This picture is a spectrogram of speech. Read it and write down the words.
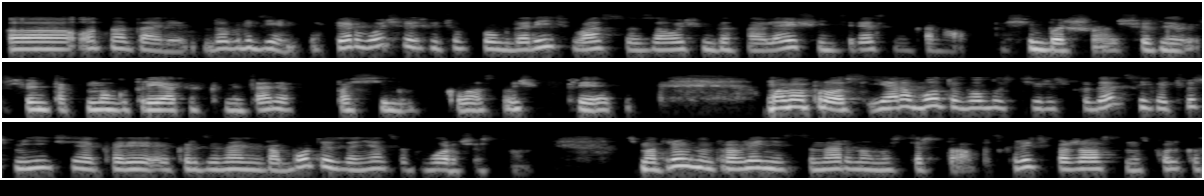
Э, от Натальи. Добрый день. В первую очередь хочу поблагодарить вас за очень вдохновляющий, интересный канал. Спасибо большое. Сегодня, сегодня так много приятных комментариев. Спасибо. Классно, очень приятно. Мой вопрос. Я работаю в области юриспруденции и хочу сменить кардинальную работу и заняться творчеством. Смотрю в направлении сценарного мастерства. Подскажите, пожалуйста, насколько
